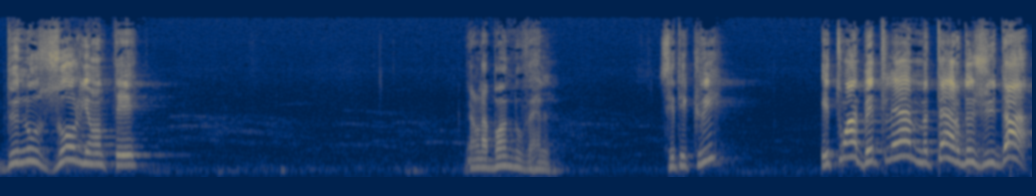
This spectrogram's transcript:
de nous orienter vers la bonne nouvelle. C'est écrit, et toi, Bethléem, terre de Juda,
